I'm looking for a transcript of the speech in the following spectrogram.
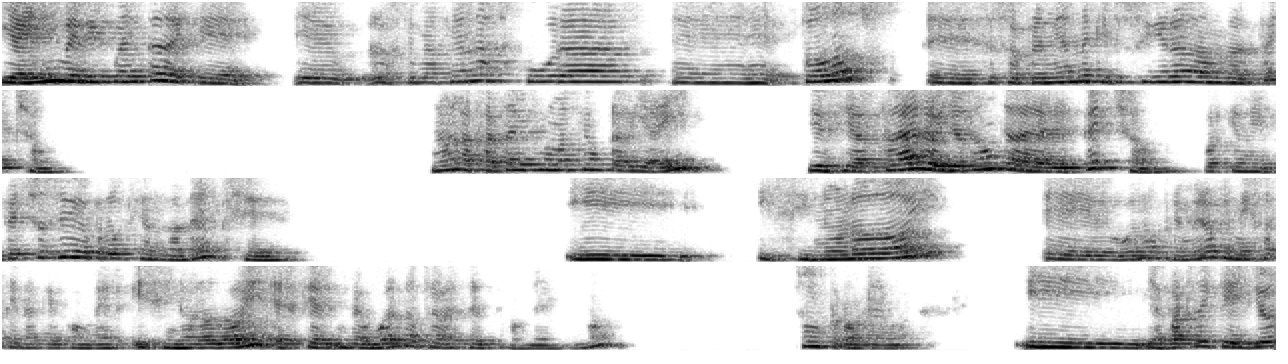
y ahí me di cuenta de que eh, los que me hacían las curas, eh, todos eh, se sorprendían de que yo siguiera dando el pecho. ¿No? La falta de información que había ahí. Y decía, claro, yo tengo que dar el pecho, porque mi pecho sigue produciendo leche. Y, y si no lo doy, bueno, primero que mi hija tiene que comer. Y si no lo doy, es que me vuelve otra vez el problema, ¿no? Es un problema. Y, aparte de que yo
